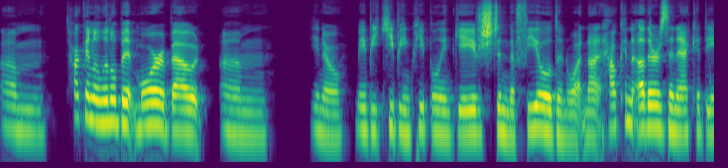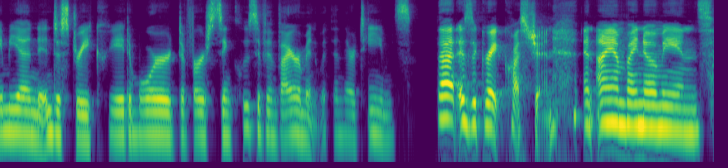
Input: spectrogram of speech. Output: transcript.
Um, talking a little bit more about, um, you know, maybe keeping people engaged in the field and whatnot. How can others in academia and industry create a more diverse, inclusive environment within their teams? That is a great question. And I am by no means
